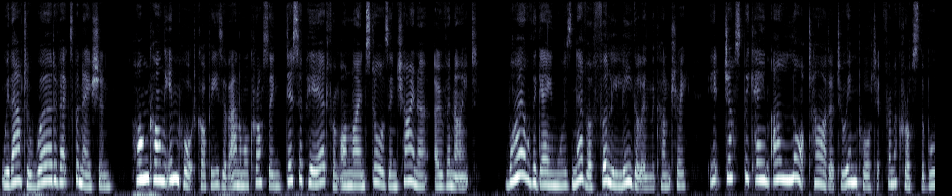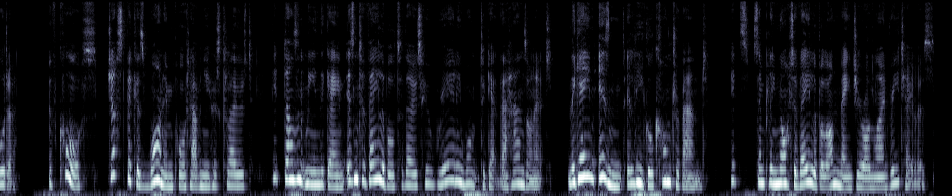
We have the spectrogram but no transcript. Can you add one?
without a word of explanation, Hong Kong import copies of Animal Crossing disappeared from online stores in China overnight. While the game was never fully legal in the country, it just became a lot harder to import it from across the border. Of course, just because one import avenue has closed, it doesn't mean the game isn't available to those who really want to get their hands on it. The game isn't illegal contraband. It's simply not available on major online retailers.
